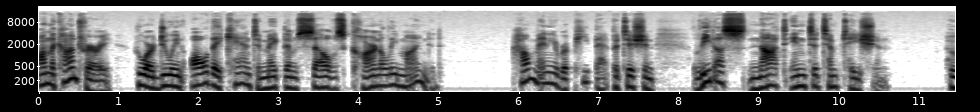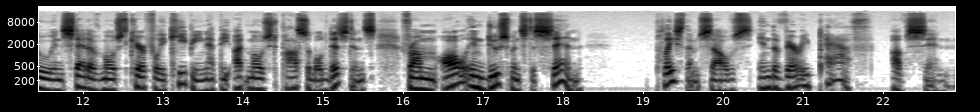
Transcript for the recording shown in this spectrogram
on the contrary, who are doing all they can to make themselves carnally minded. How many repeat that petition, Lead us not into temptation, who, instead of most carefully keeping at the utmost possible distance from all inducements to sin, place themselves in the very path of sin?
